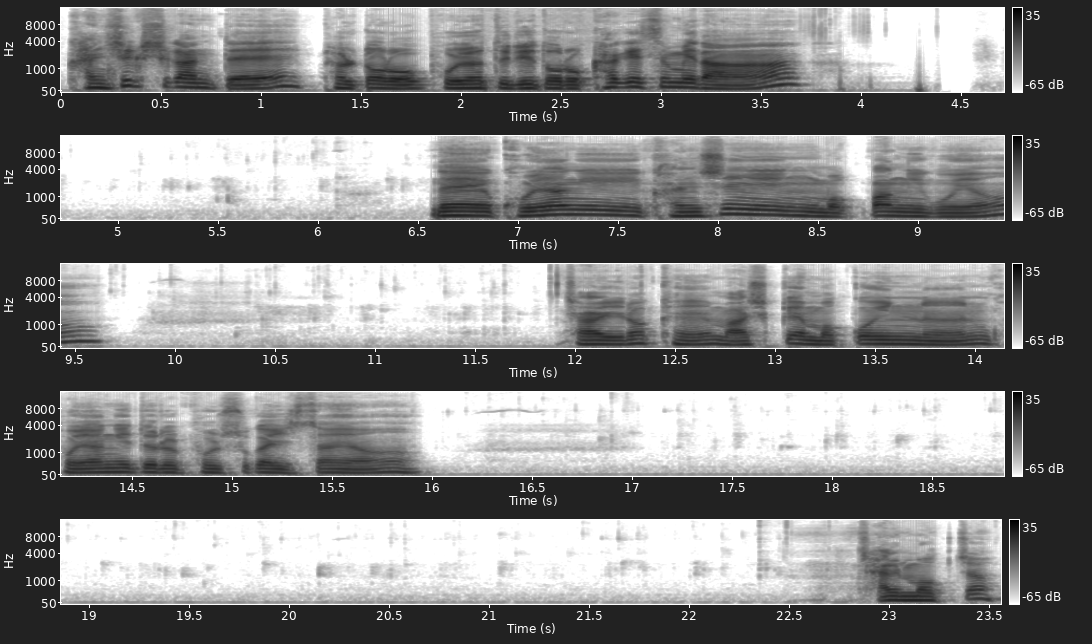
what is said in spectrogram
간식 시간 때 별도로 보여드리도록 하겠습니다. 네, 고양이 간식 먹방이고요. 자, 이렇게 맛있게 먹고 있는 고양이들을 볼 수가 있어요. 잘 먹죠?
